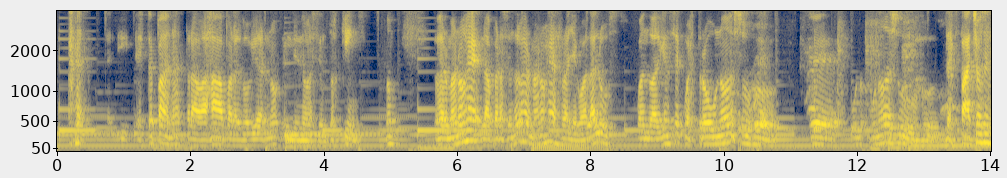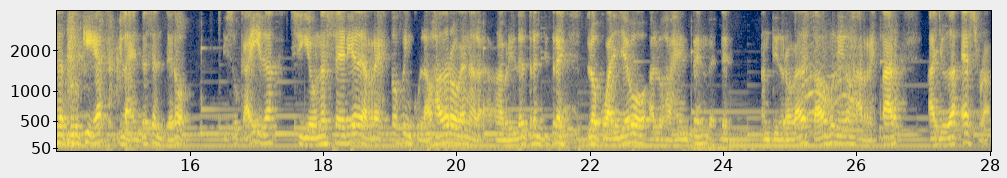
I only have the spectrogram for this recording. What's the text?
este pana trabajaba para el gobierno en 1915. Los hermanos, la operación de los hermanos Ezra llegó a la luz cuando alguien secuestró uno de sus, eh, uno de sus despachos desde Turquía y la gente se enteró. Su caída siguió una serie de arrestos vinculados a droga en, abril del 33, lo cual llevó a los agentes de, de antidroga de Estados Unidos a arrestar ayuda Ezra,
